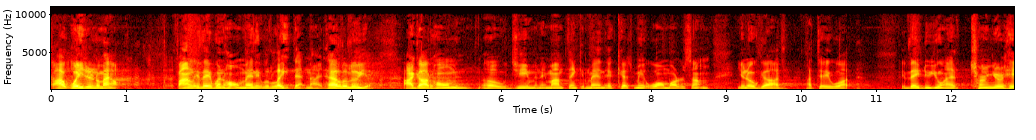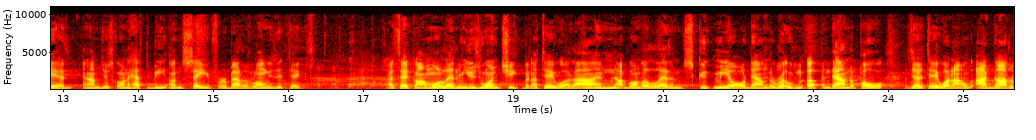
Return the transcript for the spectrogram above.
So I waited them out. Finally, they went home. Man, it was late that night. Hallelujah. I got home and, oh, gee, man, I'm thinking, man, they'll catch me at Walmart or something. You know, God, I tell you what, if they do, you want to have to turn your head, and I'm just going to have to be unsaved for about as long as it takes. I said, I'm going to let them use one cheek, but I tell you what, I am not going to let them scoot me all down the road and up and down the pole. I said, I tell you what, I, I got to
